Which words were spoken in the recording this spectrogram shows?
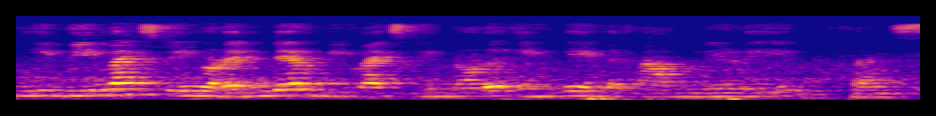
ഈ ബി മാക്സ് ടീമിനോട് എന്റെ ബി മാക്സ് ടീമിനോട് എന്റെ എന്റെ ഫാമിലിയുടെയും താങ്ക്സ്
